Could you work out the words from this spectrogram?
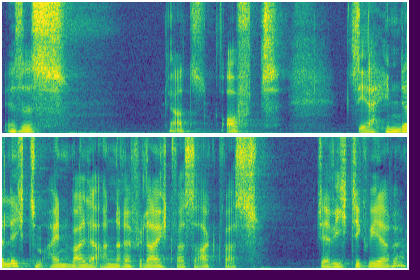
ist es ja oft sehr hinderlich. Zum einen, weil der andere vielleicht was sagt, was sehr wichtig wäre.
